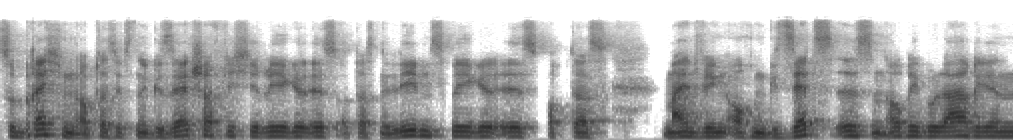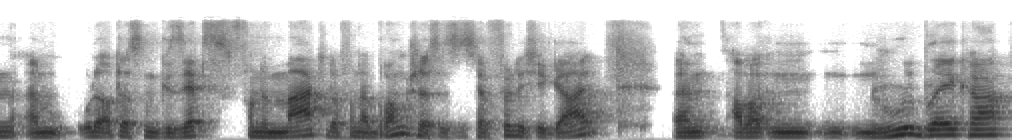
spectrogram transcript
zu brechen. Ob das jetzt eine gesellschaftliche Regel ist, ob das eine Lebensregel ist, ob das meinetwegen auch ein Gesetz ist, und auch Regularien, ähm, oder ob das ein Gesetz von einem Markt oder von der Branche ist, ist, ist ja völlig egal. Ähm, aber ein, ein Rule Breaker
